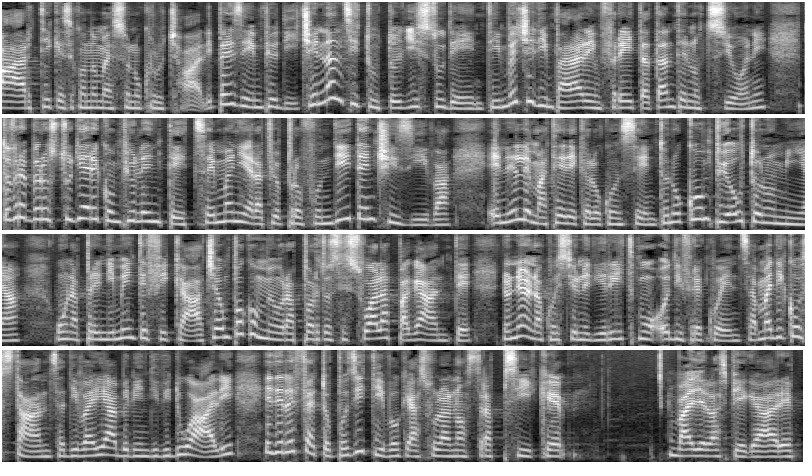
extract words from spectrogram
parti che secondo me sono cruciali. Per esempio dice, innanzitutto gli studenti, invece di imparare in fretta tante nozioni, dovrebbero studiare con più lentezza, in maniera più approfondita e incisiva e nelle materie che lo consentono con più autonomia. Un apprendimento efficace è un po' come un rapporto sessuale appagante, non è una questione di ritmo o di frequenza, ma di costanza, di variabili individuali e dell'effetto positivo che ha sulla nostra psiche. Vagliela spiegare.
